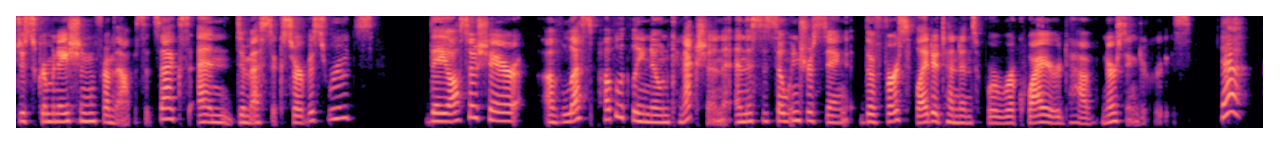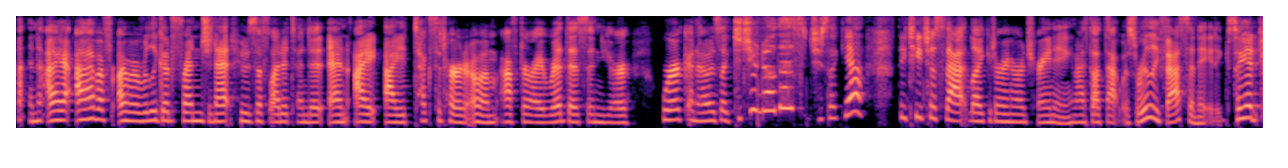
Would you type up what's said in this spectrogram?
discrimination from the opposite sex, and domestic service roots, they also share a less publicly known connection. And this is so interesting. The first flight attendants were required to have nursing degrees. Yeah. And I, I have a, I have a really good friend, Jeanette, who's a flight attendant. And I, I texted her um, after I read this in your work. And I was like, Did you know this? And she's like, Yeah, they teach us that like during our training. And I thought that was really fascinating. So you had,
